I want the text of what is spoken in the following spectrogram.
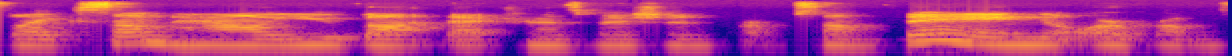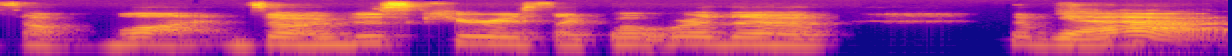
like somehow you got that transmission from something or from someone. So I'm just curious, like, what were the the yeah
